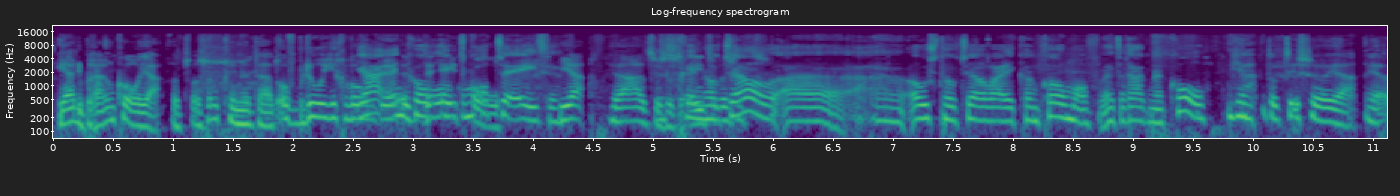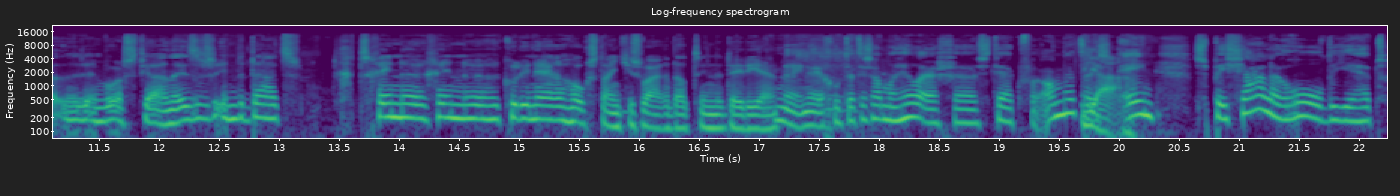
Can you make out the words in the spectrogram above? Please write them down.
Ja, die bruinkool, ja, dat was ook inderdaad. Of bedoel je gewoon Ja, de, en kool de ook om op te eten. Ja, ja het is het geen eten was het- hotel, eh, eh, Oosthotel waar je kan komen of het ruikt naar kool. Ja, dat is zo, ja. ja en worst, ja. Nee, het is inderdaad... Het is geen, eh, geen eh, culinaire hoogstandjes waren dat in de DDR. Nee, nee, goed, dat is allemaal heel erg eh, sterk veranderd. Er Ja. is één speciale rol die je hebt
